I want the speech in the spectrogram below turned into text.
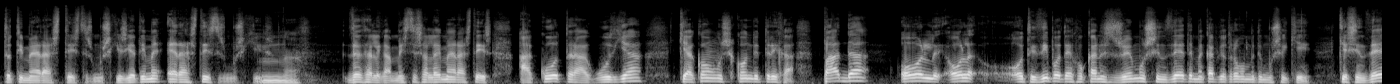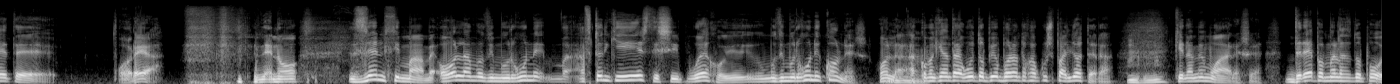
το ότι είμαι εραστής της μουσικής, γιατί είμαι εραστής της μουσικής. Ναι. Δεν θα έλεγα μίστη, αλλά είμαι εραστής. Ακούω τραγούδια και ακόμα μου σηκώνει τη τρίχα. Πάντα όλη, όλα, οτιδήποτε έχω κάνει στη ζωή μου συνδέεται με κάποιο τρόπο με τη μουσική. Και συνδέεται ωραία. Ενώ δεν θυμάμαι. Όλα μου δημιουργούν. Αυτό είναι και η αίσθηση που έχω. Μου δημιουργούν εικόνες. Όλα. Ναι. Ακόμα και ένα τραγούδι το οποίο μπορεί να το έχω ακούσει παλιότερα και να μην μου άρεσε. Ντρέπομαι, αλλά θα το πω.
